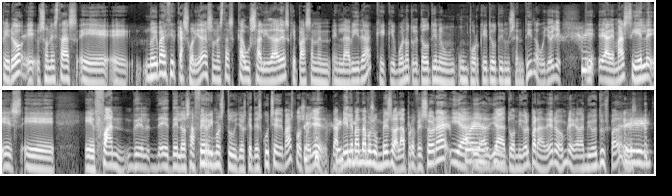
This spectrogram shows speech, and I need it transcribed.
pero Sí. eh, son estas, eh, eh, no iba a decir casualidades, son estas causalidades que pasan en, en la vida, que, que, bueno, que todo tiene un, un porqué y todo tiene un sentido. Oye, oye, Sí. eh, además, si él es eh, fan de, de- de los aférrimos tuyos, que te escuche y demás, pues oye, también le mandamos un beso a la profesora y a, y a- Pues y a sí. tu amigo el panadero, hombre, al amigo de tus padres. Sí.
